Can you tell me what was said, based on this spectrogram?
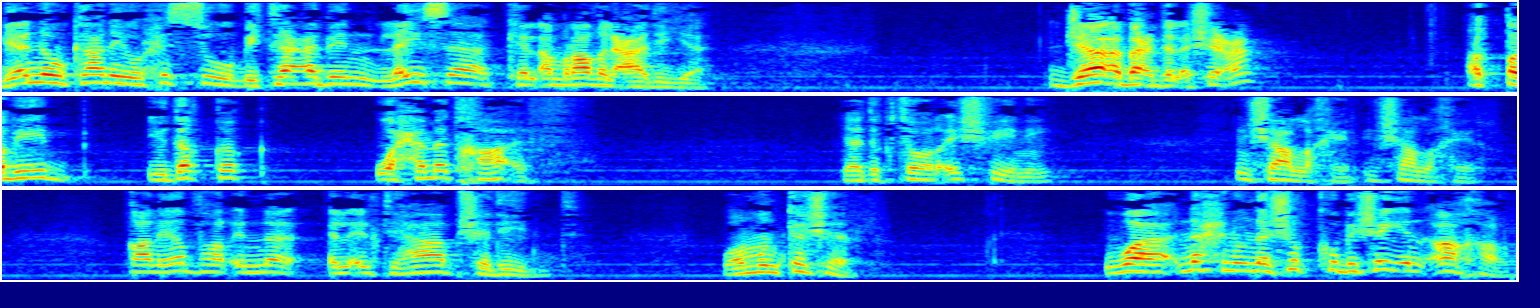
لأنه كان يحس بتعب ليس كالأمراض العادية. جاء بعد الأشعة الطبيب يدقق وحمد خائف. يا دكتور إيش فيني؟ إن شاء الله خير إن شاء الله خير. قال يظهر أن الالتهاب شديد ومنتشر ونحن نشك بشيء آخر.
